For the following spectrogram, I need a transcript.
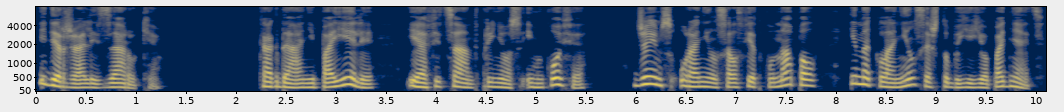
и держались за руки. Когда они поели, и официант принес им кофе, Джеймс уронил салфетку на пол и наклонился, чтобы ее поднять.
